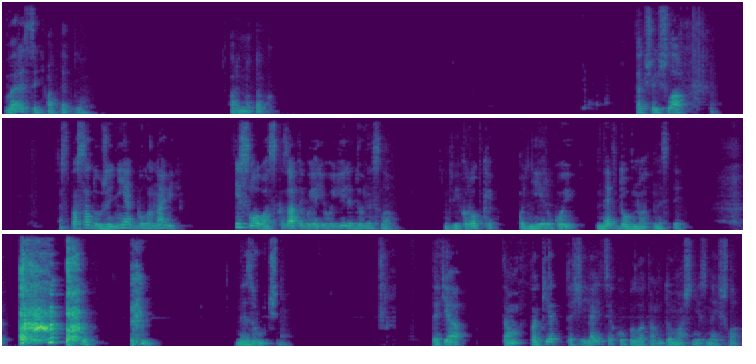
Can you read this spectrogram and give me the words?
Вересень, а тепло. Гарно так. Так що йшла з посаду вже ніяк було навіть і слова сказати, бо я його єлі донесла. Дві коробки однією рукою невдобно нести. Незручно. Так я там пакет, та ще яйця купила, там домашні знайшла.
